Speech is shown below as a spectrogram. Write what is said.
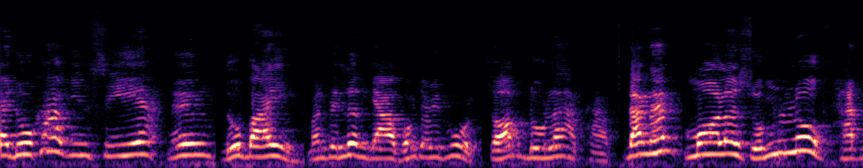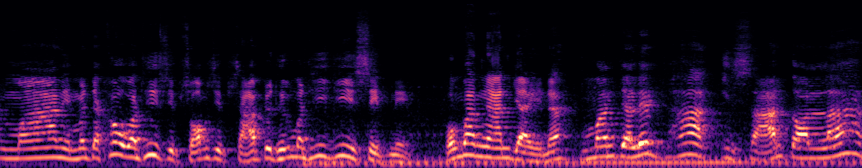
จะดูข้าวอินทรีย์หนึ่งดูใบมันเป็นเรื่องยาวผมจะไม่พูดสองดูรากครับ ดังนั้นมรสุมลูกถัดมานี่มันจะเข้าวันที่ 12 13จนถึงวันที่ 20 นี่ ผมว่างานใหญ่นะ มันจะเล่นภาคอีสานตอนล่าง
